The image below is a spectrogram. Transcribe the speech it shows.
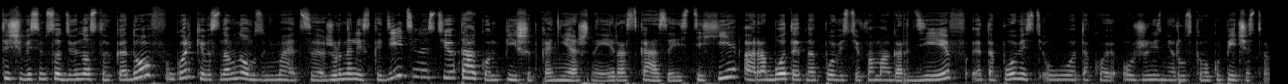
1890-х годов Горький в основном занимается журналистской деятельностью. Так он пишет, конечно, и рассказы, и стихи, а работает над повестью Фома Гордеев. Это повесть о такой, о жизни русского купечества.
